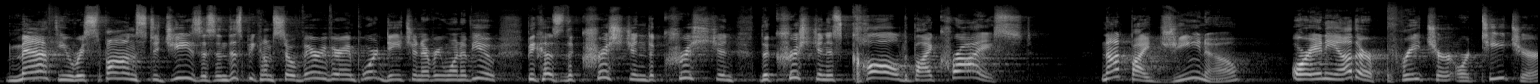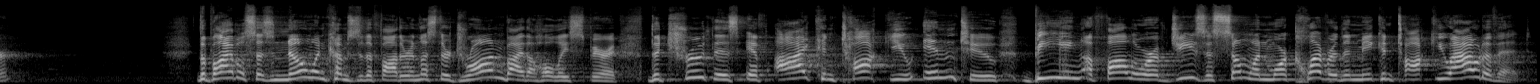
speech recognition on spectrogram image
Matthew responds to Jesus, and this becomes so very, very important to each and every one of you because the Christian, the Christian, the Christian is called by Christ, not by Gino or any other preacher or teacher. The Bible says no one comes to the Father unless they're drawn by the Holy Spirit. The truth is, if I can talk you into being a follower of Jesus, someone more clever than me can talk you out of it.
